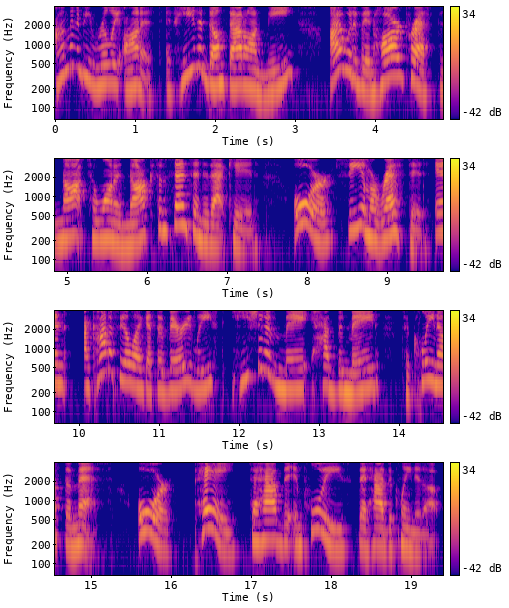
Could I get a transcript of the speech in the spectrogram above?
I'm going to be really honest if he'd have dumped that on me, I would have been hard pressed not to want to knock some sense into that kid or see him arrested. And I kind of feel like at the very least he should have made had been made to clean up the mess or pay to have the employees that had to clean it up.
